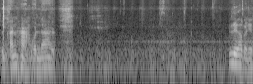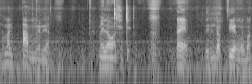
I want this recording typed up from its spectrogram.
ถึงขั้นหามคนได้ เรือแบบนี้ถ้ามันต่ำกันเนี่ย ไม่รอด แตกเป็นแบบเสี่ยงเลยมั้ง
